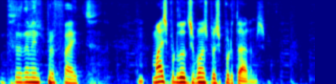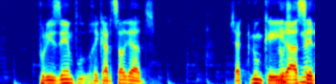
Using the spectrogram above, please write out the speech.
Absolutamente perfeito. Mais produtos bons para exportarmos. Por exemplo, Ricardo Salgado. Já que nunca irá não- ser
